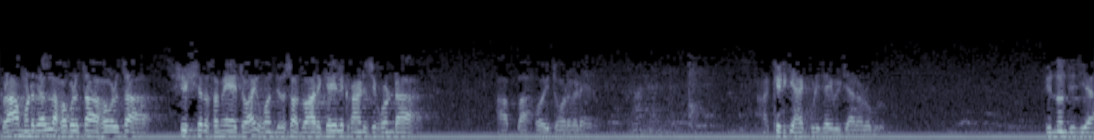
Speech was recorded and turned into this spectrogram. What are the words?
ಬ್ರಾಹ್ಮಣರೆಲ್ಲ ಹೊಗಳ್ತಾ ಹೊಗಳ್ತಾ ಶಿಷ್ಯರ ಸಮೇತವಾಗಿ ಒಂದು ದಿವಸ ದ್ವಾರಕೆಯಲ್ಲಿ ಕಾಣಿಸಿಕೊಂಡ. ಹಬ್ಬ ಹೋಯ್ತು ಹೊರಗಡೆ. ಕಿಟಕಿ ಹಾಕ್ಬಿಡಿ, ದಯವಿಟ್ಟು ಯಾರೊಬ್ರು ಇನ್ನೊಂದಿದೆಯಾ?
